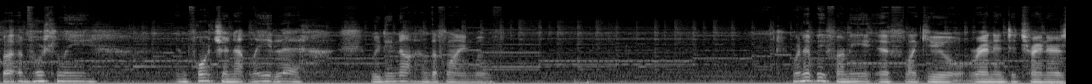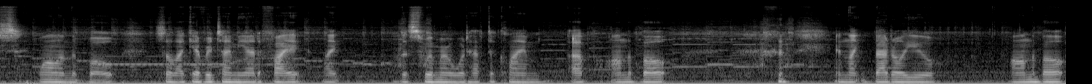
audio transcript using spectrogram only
But unfortunately, unfortunately, bleh, we do not have the flying move. Wouldn't it be funny if, like, you ran into trainers while in the boat, so, like, every time you had a fight, like, the swimmer would have to climb up on the boat and, like, battle you on the boat?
